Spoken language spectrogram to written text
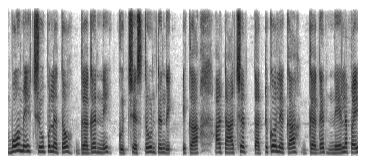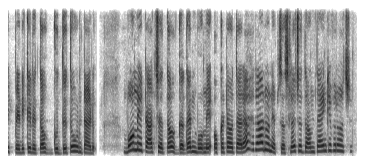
భూమి చూపులతో గగన్ని గుచ్చేస్తూ ఉంటుంది. ఇక ఆ టార్చర్ తట్టుకోలేక గగన్ నేలపై పిడికిడితో గుద్దుతూ ఉంటాడు. భూమి టార్చర్తో గగన్ భూమి ఒకటవుతారా? రాను నెప్సెస్లో చూద్దాం. థ్యాంక్ యూ ఫర్ వాచింగ్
